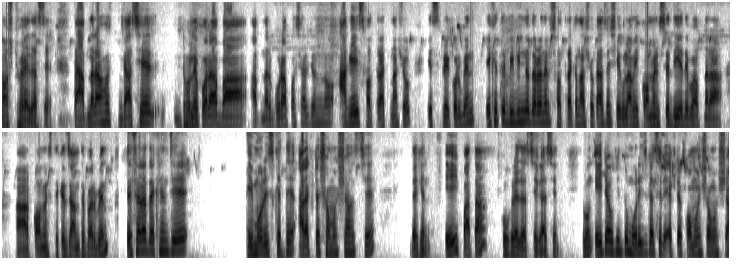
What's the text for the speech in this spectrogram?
নষ্ট হয়ে যাচ্ছে। তা আপনারা গাছের ঢলে পড়া বা আপনার গোড়া পচার জন্য আগেই ছত্রাকনাশক স্প্রে করবেন। এক্ষেত্রে বিভিন্ন ধরনের ছত্রাকনাশক আছে, সেগুলো আমি কমেন্টসে দিয়ে দেবো, আপনারা কমেন্টস থেকে জানতে পারবেন। এছাড়া দেখেন যে এই মরিচ ক্ষেতে আরেকটা সমস্যা হচ্ছে, দেখেন এই পাতা কুকড়ে যাচ্ছে গাছের এবং এইটাও কিন্তু মরিচ গাছের একটা কমন সমস্যা।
